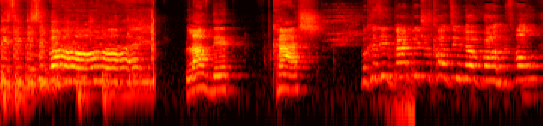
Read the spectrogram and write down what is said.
Busy, busy boy. Loved it. Cash. Because these bad bitches can't do no wrong. This whole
